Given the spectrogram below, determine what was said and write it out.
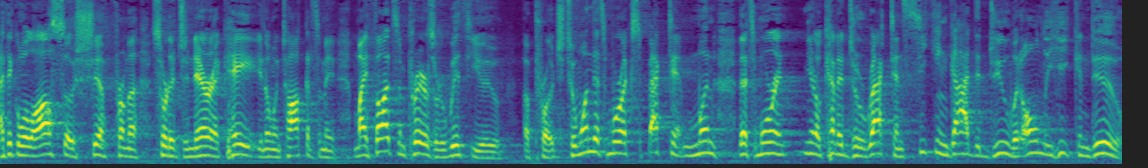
I think we'll also shift from a sort of generic, hey, you know, when talking to somebody, my thoughts and prayers are with you approach to one that's more expectant, one that's more, you know, kind of direct and seeking God to do what only He can do.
